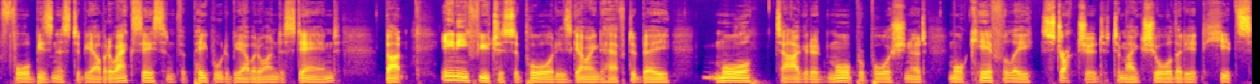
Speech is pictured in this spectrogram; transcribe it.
for business to be able to access and for people to be able to understand. But any future support is going to have to be more targeted, more proportionate, more carefully structured to make sure that it hits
